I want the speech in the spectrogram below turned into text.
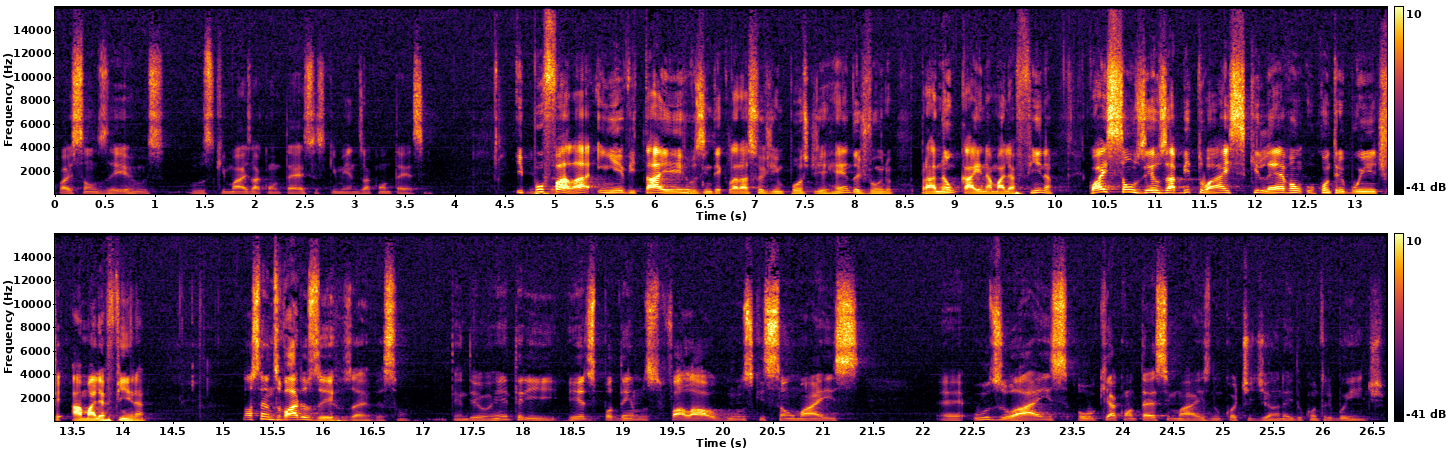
quais são os erros, os que mais acontecem, os que menos acontecem. E por falar em evitar erros em declarações de imposto de renda, Júnior, para não cair na malha fina, quais são os erros habituais que levam o contribuinte à malha fina? Nós temos vários erros, Everson, entendeu? Entre eles podemos falar alguns que são mais é, usuais ou que acontecem mais no cotidiano aí do contribuinte.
